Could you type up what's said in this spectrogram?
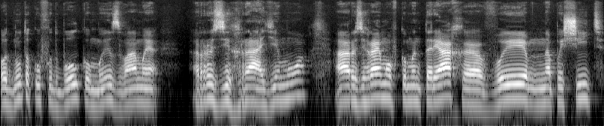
одну таку футболку ми з вами розіграємо. А розіграємо в коментарях. Е, Ви напишіть.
